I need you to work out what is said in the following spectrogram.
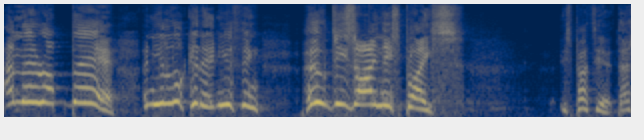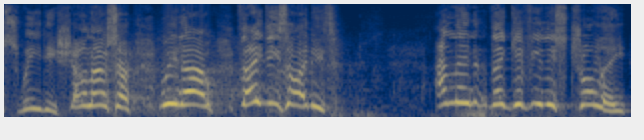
And they're up there. And you look at it and you think, who designed this place? It's here? They're Swedish. Oh no, sir. We know. They designed it. And then they give you this trolley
